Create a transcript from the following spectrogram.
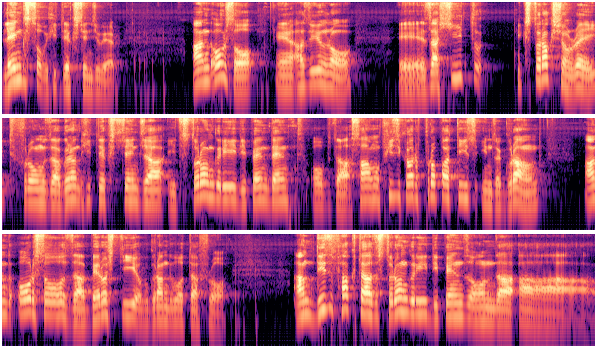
length of heat exchange well. And also, as you know, the heat extraction rate from the ground heat exchanger is strongly dependent of the thermophysical properties in the ground and also the velocity of groundwater flow. And these factors strongly depend on the uh, uh,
